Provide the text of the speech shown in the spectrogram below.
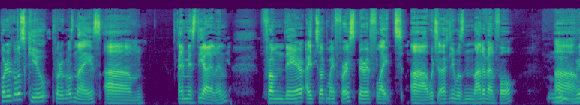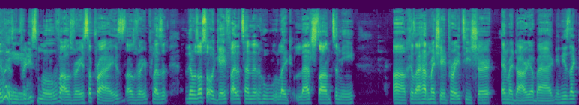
Puerto Rico was cute. Puerto Rico was nice. Um I missed the island. From there I took my first spirit flight, uh, which actually was not eventful. Mm, Um, It really? was pretty smooth. I was very surprised. I was very pleasant. There was also a gay flight attendant who like latched on to me because I had my Shade Parade T-shirt and my Daria bag, and he's like,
